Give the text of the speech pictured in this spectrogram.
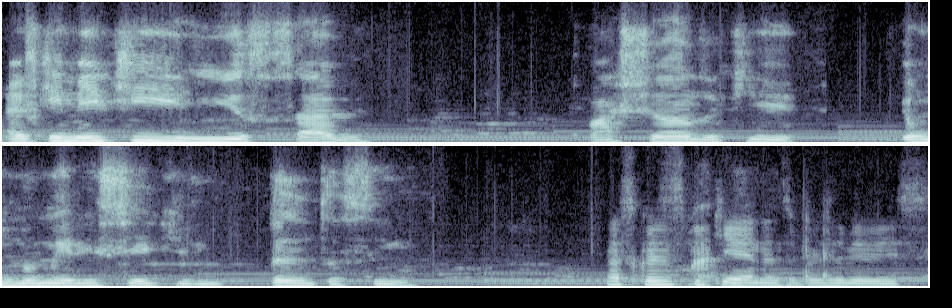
Aí eu fiquei meio que nisso, sabe? Tipo, achando que eu não merecia aquilo tanto assim. As coisas pequenas, eu percebi isso.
